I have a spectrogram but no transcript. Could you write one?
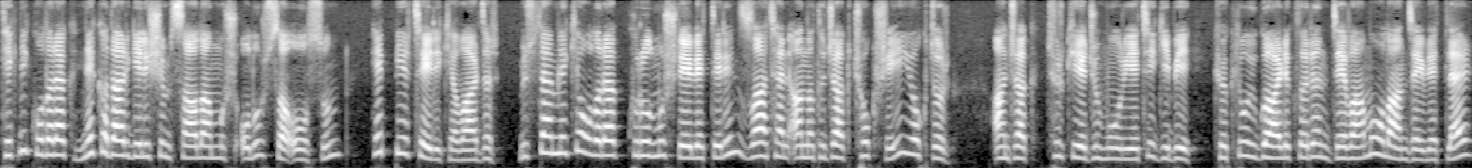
teknik olarak ne kadar gelişim sağlanmış olursa olsun hep bir tehlike vardır. Müstemleke olarak kurulmuş devletlerin zaten anlatacak çok şeyi yoktur. Ancak Türkiye Cumhuriyeti gibi köklü uygarlıkların devamı olan devletler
